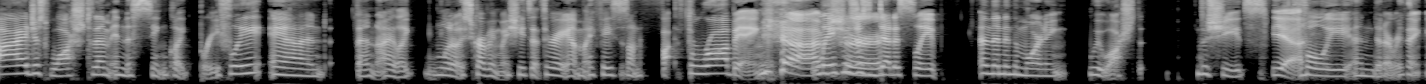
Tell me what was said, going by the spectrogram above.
I just washed them in the sink like briefly and then I like literally scrubbing my sheets at 3 a.m. My face is on fi- throbbing. Yeah, I'm Leif is just dead asleep. And then in the morning, we washed the, the sheets Yeah. fully and did everything.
